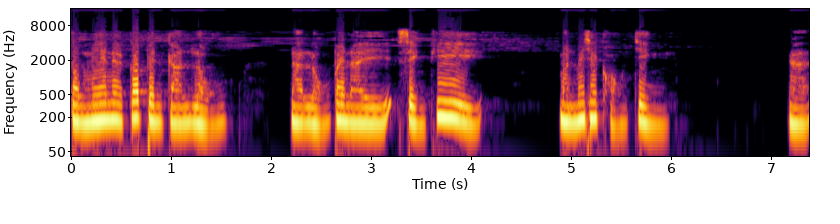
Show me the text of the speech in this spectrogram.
ตรงนี้เนี่ยก็เป็นการหลงนะหลงไปในสิ่งที่มันไม่ใช่ของจริงนะ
